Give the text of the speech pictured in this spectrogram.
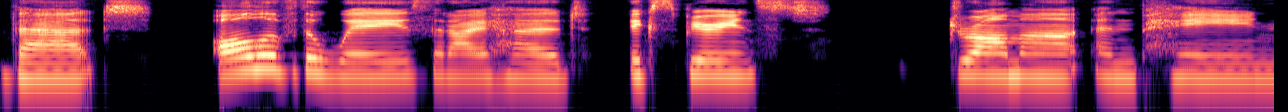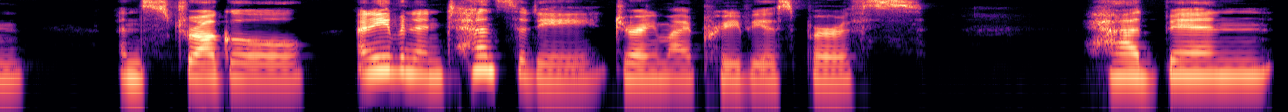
that all of the ways that I had experienced drama and pain and struggle and even intensity during my previous births had been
